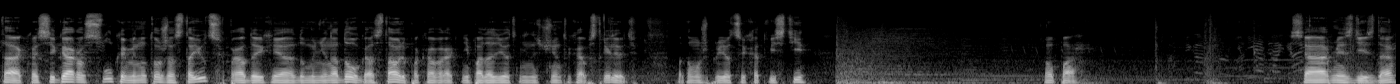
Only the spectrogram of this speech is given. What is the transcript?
Так, а сигару с луками, ну, тоже остаются. Правда, их, я думаю, ненадолго оставлю, пока враг не подойдет не начнет их обстреливать. Потому что придется их отвести. Опа. Вся армия здесь, да?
